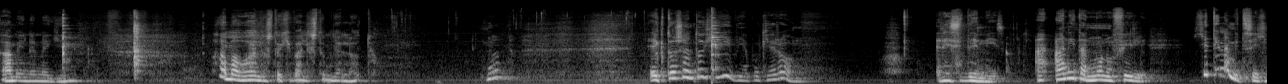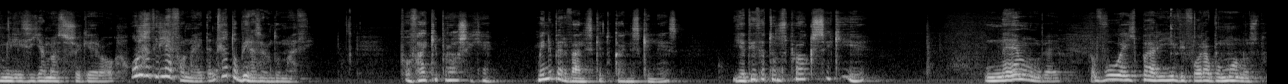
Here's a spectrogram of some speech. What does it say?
Άμα είναι να γίνει. Άμα ο άλλος το έχει βάλει στο μυαλό του. Εκτός αν το έχει ήδη από καιρό. Ρε Συντενής, α- αν ήταν μόνο φίλοι, γιατί να μην της έχει μιλήσει για μας τόσο καιρό; Όλα στα τηλέφωνα ήταν, τι θα τον πείραζε να το μάθει. Φοφάκι πρόσεχε. Μην υπερβάλλεις και του κάνεις σκηνές. Γιατί θα τον σπρώξεις εκεί, ε. Ναι, μου ρε, αφού έχει πάρει ήδη φορά από μόνος του.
